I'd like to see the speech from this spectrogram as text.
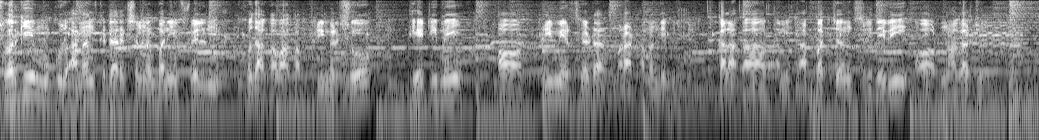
स्वर्गीय मुकुल आनंद के डायरेक्शन में बनी फ़िल्म खुदा गवाह का प्रीमियर शो गेटी में और प्रीमियर थिएटर मराठा मंदिर में। कलाकार अमिताभ बच्चन, श्रीदेवी और नागार्जुन।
